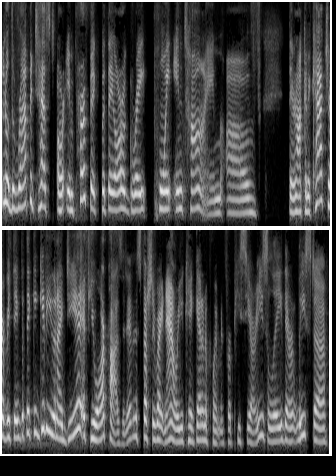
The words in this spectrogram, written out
you know the rapid tests are imperfect but they are a great point in time of they're not going to catch everything but they can give you an idea if you are positive and especially right now where you can't get an appointment for pcr easily. They're at least a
